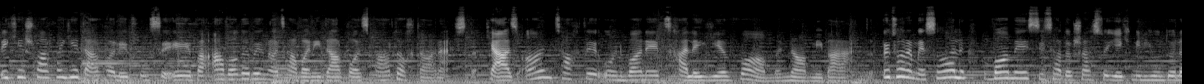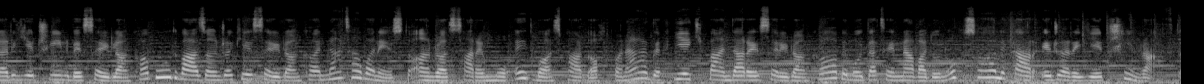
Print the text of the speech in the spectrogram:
به کشورهای در حال توسعه و عواقب ناتوانی در باز پرداخت آن است که از آن تحت عنوان تله وام نام می‌برند. به طور مثال وام 361 میلیون دلاری چین به سریلانکا بود و از آنجا که سریلانکا نتوانست آن را سر موعد باز پرداخت کند یک بندر سریلانکا به مدت 99 سال در اجاره چین رفت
